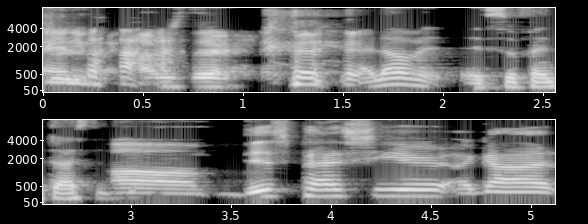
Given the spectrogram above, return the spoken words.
Anyway, I was there. I love it. It's a fantastic. Um, this past year, I got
